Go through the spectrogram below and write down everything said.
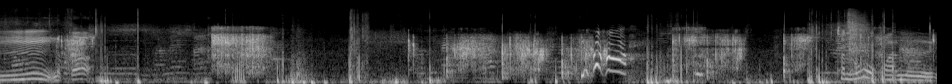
อืม แล้วก็ ทะ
